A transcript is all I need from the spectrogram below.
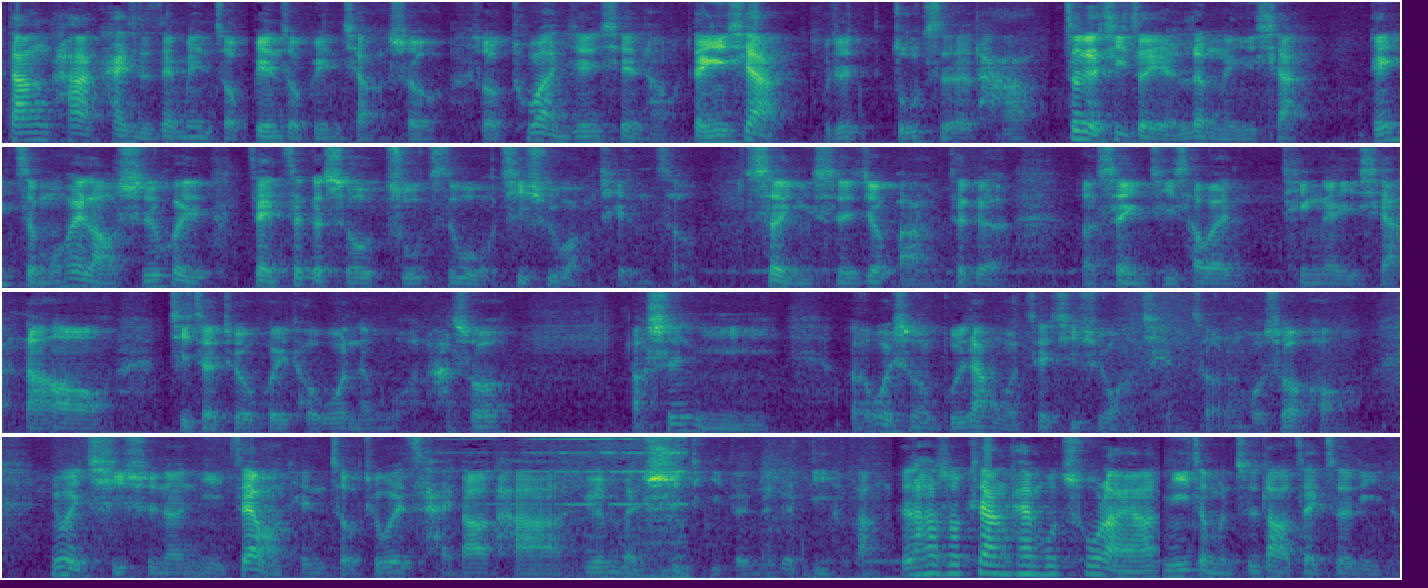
当他开始在那边走，边走边讲的时候，说突然间现场，等一下，我就阻止了他。这个记者也愣了一下。哎，怎么会老师会在这个时候阻止我继续往前走？摄影师就把这个呃摄影机稍微停了一下，然后记者就回头问了我，他说：“老师，你呃为什么不让我再继续往前走呢？”我说：“哦，因为其实呢，你再往前走就会踩到他原本尸体的那个地方。”他说这样看不出来啊，你怎么知道在这里呢？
